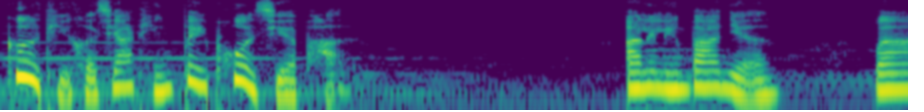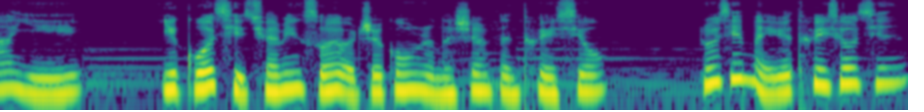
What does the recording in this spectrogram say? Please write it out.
个体和家庭被迫接盘。二零零八年，万阿姨以国企全民所有制工人的身份退休，如今每月退休金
